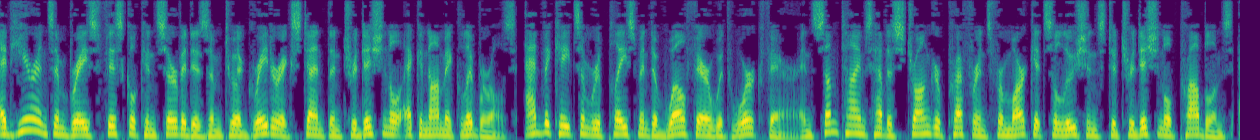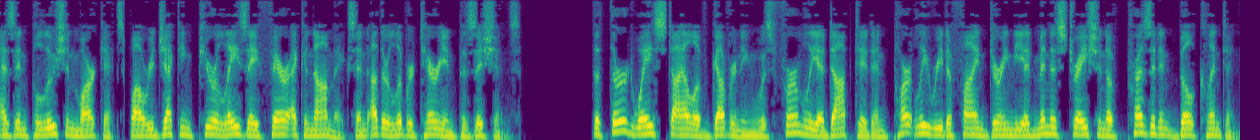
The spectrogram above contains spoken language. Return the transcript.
Adherents embrace fiscal conservatism to a greater extent than traditional economic liberals, advocate some replacement of welfare with workfare and sometimes have a stronger preference for market solutions to traditional problems as in pollution markets while rejecting pure laissez-faire economics and other libertarian positions. The Third Way style of governing was firmly adopted and partly redefined during the administration of President Bill Clinton.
